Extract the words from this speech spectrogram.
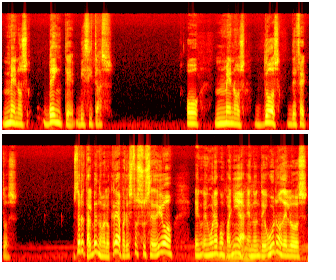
menos 20 visitas o menos 2 defectos. Usted tal vez no me lo crea, pero esto sucedió en una compañía en donde uno de los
